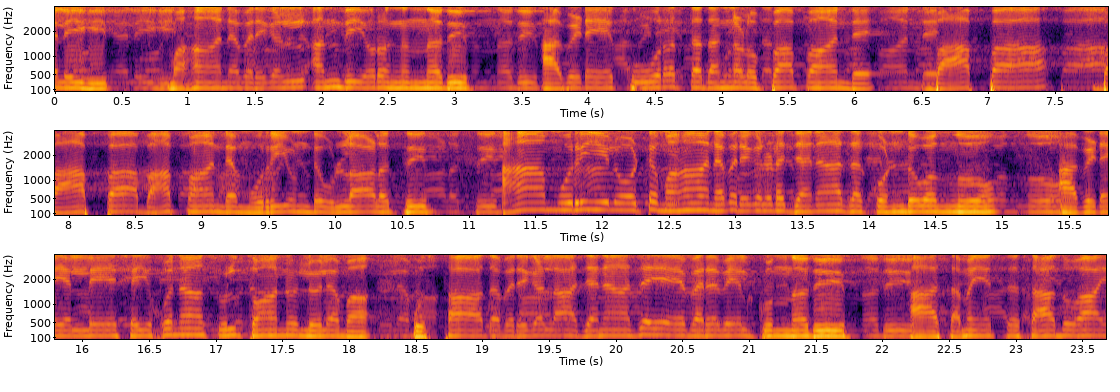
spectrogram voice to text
അലൈഹി മഹാനവരുകൾ അന്തിയുറങ്ങുന്നത്. അവിടെ കൂറത്ത തങ്ങൾ ഉപ്പാപ്പാന്റെ ബാപ്പ ബാപ്പ ബാപ്പാന്റെ മുറിയുണ്ട് ഉള്ളാളത്ത്. ആ മുറിയിലോട്ട് മഹാനവരുകളുടെ ജനാസ കൊണ്ടുവന്നു. അവിടെയല്ലേ ഷെയ്ഖുന സുൽത്താനുൽ ഉലമ ഉസ്താദ് ആ ജനാസയെ വരവേൽക്കുന്നത്. ആ സമയത്ത് സാധുവായ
